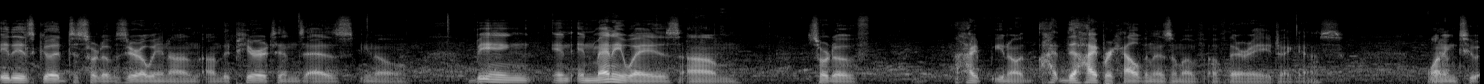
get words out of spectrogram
it is good to sort of zero in on, on the Puritans as you know, being in in many ways um, sort of hype, you know, the hyper Calvinism of, of their age, I guess, wanting to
